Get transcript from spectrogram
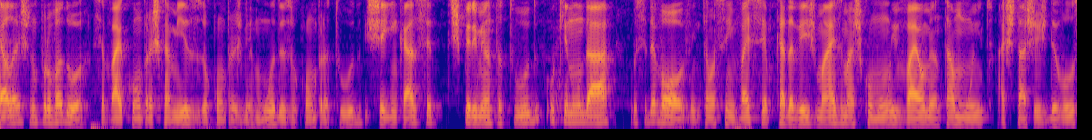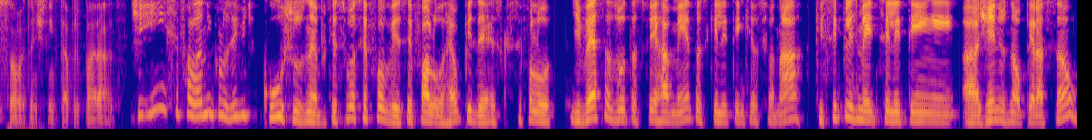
delas no provador. Você vai compra as camisas, ou compra as bermudas, ou compra tudo. Chega em casa, você experimenta tudo, o que não dá, você devolve. Então assim, vai ser cada vez mais e mais comum e vai aumentar muito as taxas de devolução. Então a gente tem que estar preparado. E se falando inclusive de cursos, né? Porque se você for ver, você falou Helpdesk, você falou diversas outras ferramentas que ele tem que acionar, que simplesmente se ele tem a Gênios na operação,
